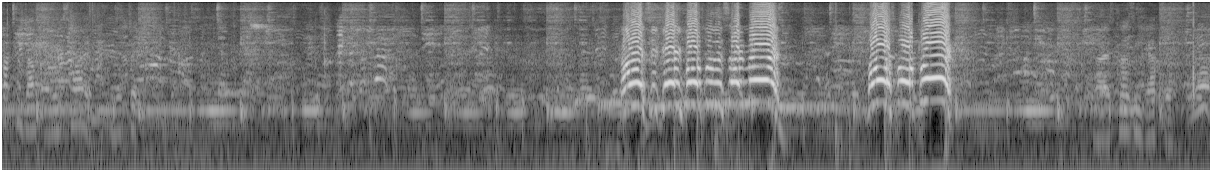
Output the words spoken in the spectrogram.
fucking jump on the side. Guys, you're going both with the same man! Pass, ball back! No, it doesn't get there.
